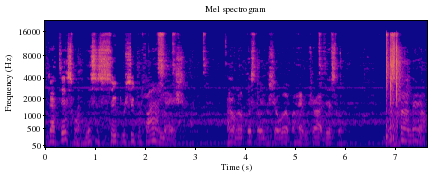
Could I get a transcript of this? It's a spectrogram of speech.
we got this one. This is super super fine mesh. I don't know if this will even show up. I haven't tried this one. Let's find out.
